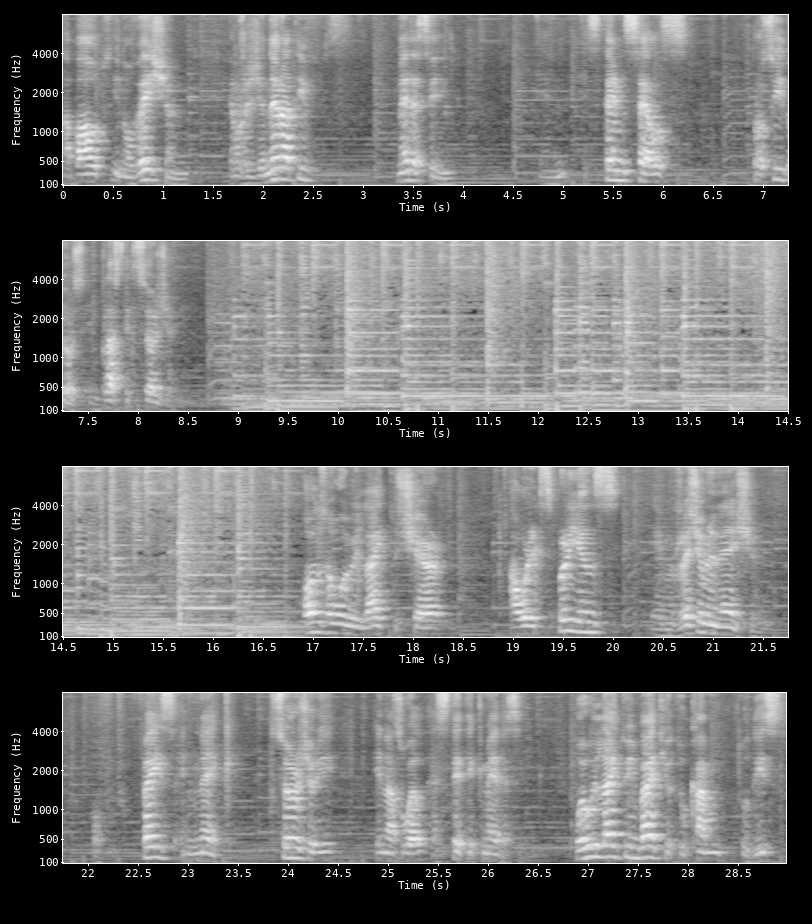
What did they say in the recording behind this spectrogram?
about innovation and regenerative medicine in stem cells procedures in plastic surgery. Also, we would like to share our experience in rejuvenation of face and neck surgery and as well aesthetic medicine. We would like to invite you to come to this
